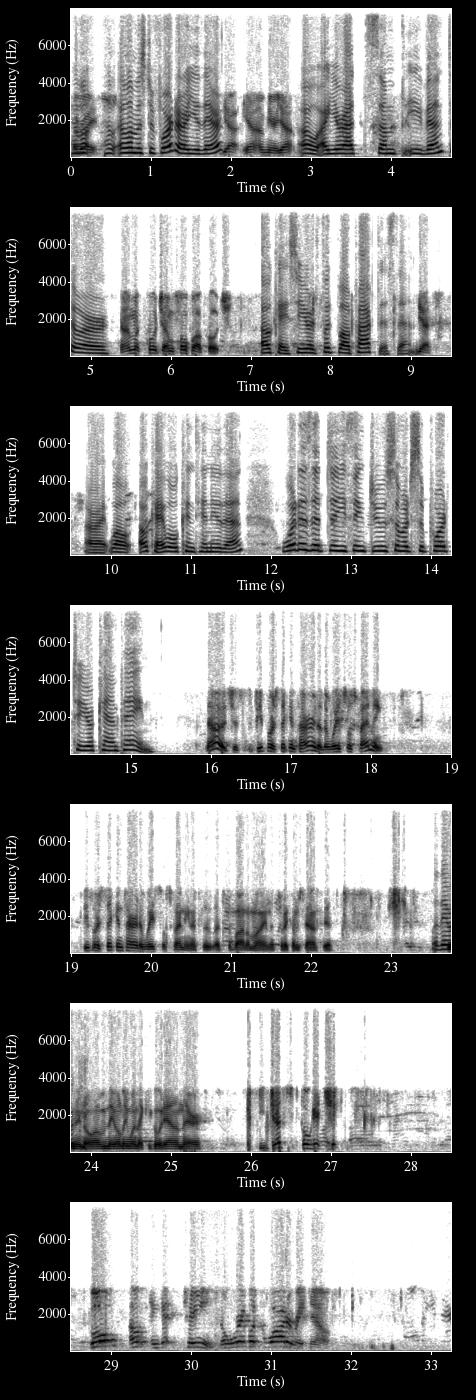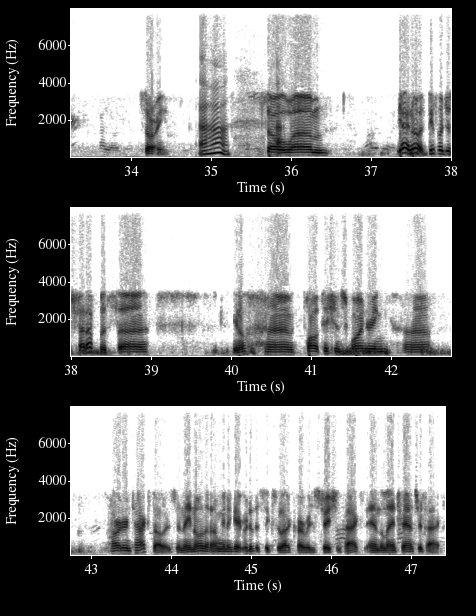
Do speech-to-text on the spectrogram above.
Hello, All right. hello, Mr. Ford. Are you there? Yeah, yeah, I'm here. Yeah. Oh, are you at some event or? I'm a coach. I'm a football coach. Okay, so you're at football practice then. Yes. All right. Well, okay, we'll continue then. What is it do you think drew so much support to your campaign? No, it's just people are sick and tired of the wasteful spending. People are sick and tired of wasteful spending. That's the, that's the bottom line. That's what it comes down to. Well, they were. You know, I'm the only one that could go down there. You just go get changed. Go out and get changed. Don't worry about the water right now. Sorry. Uh huh. So, um, yeah, no, people are just fed up with, uh, you know, uh, politicians squandering uh, hard-earned tax dollars, and they know that I'm going to get rid of the $60 car registration tax and the land transfer tax.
